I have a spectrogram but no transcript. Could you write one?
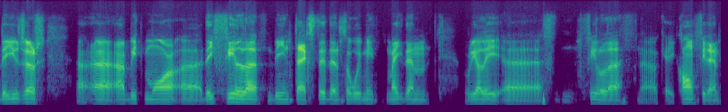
the users uh, uh, are a bit more uh, they feel being tested and so we make them really feel okay confident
